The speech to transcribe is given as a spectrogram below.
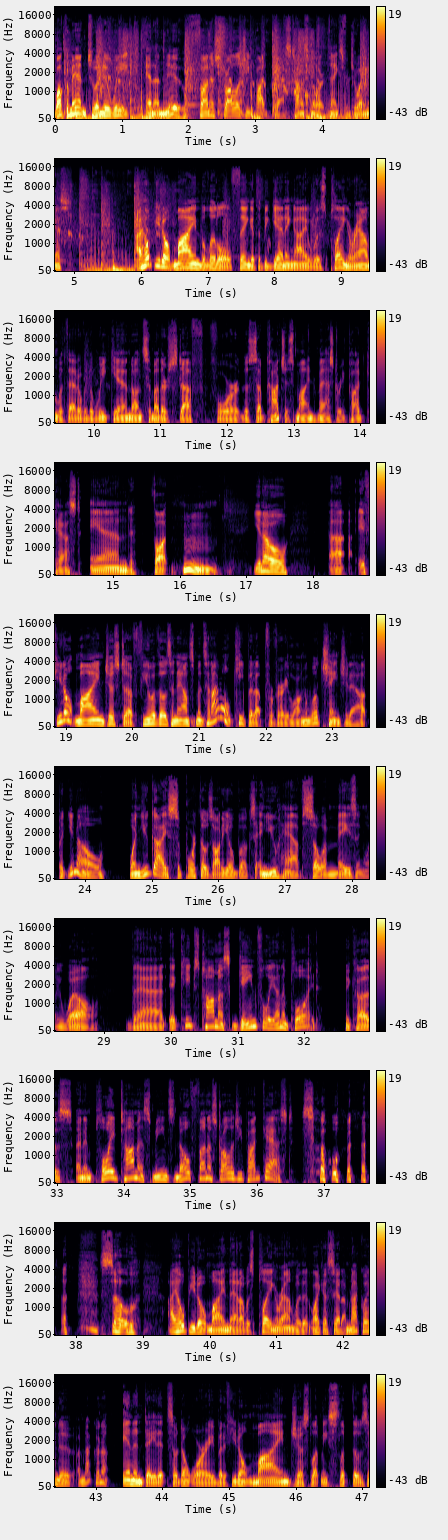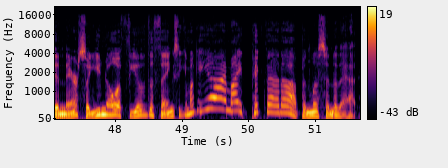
Welcome in to a new week and a new fun astrology podcast. Thomas Miller, thanks for joining us. I hope you don't mind the little thing at the beginning. I was playing around with that over the weekend on some other stuff for the Subconscious Mind Mastery podcast and thought, hmm, you know, uh, if you don't mind just a few of those announcements, and I won't keep it up for very long and we'll change it out, but you know, when you guys support those audiobooks, and you have so amazingly well, that it keeps Thomas gainfully unemployed because an employed Thomas means no fun astrology podcast. So, so I hope you don't mind that. I was playing around with it. Like I said, I'm not going to I'm not going to inundate it, so don't worry. But if you don't mind, just let me slip those in there so you know a few of the things that you might. Yeah, I might pick that up and listen to that.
